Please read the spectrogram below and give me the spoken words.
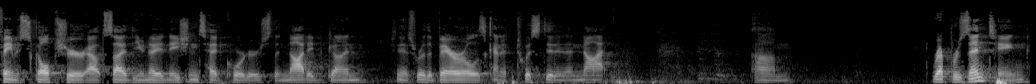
famous sculpture outside the United Nations headquarters, the knotted gun. That's where the barrel is kind of twisted in a knot, um, representing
